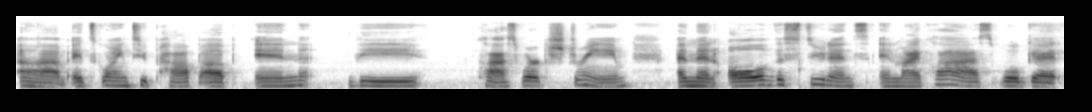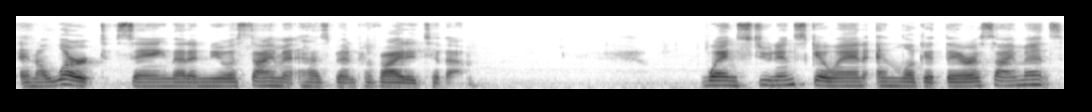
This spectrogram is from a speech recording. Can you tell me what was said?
um, it's going to pop up in the classwork stream and then all of the students in my class will get an alert saying that a new assignment has been provided to them when students go in and look at their assignments,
